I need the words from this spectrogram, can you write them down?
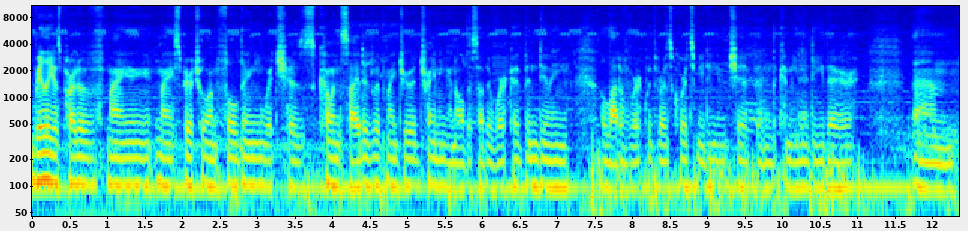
really as part of my my spiritual unfolding, which has coincided with my druid training and all this other work I've been doing, a lot of work with Rose Quartz Mediumship and the community there. Um,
